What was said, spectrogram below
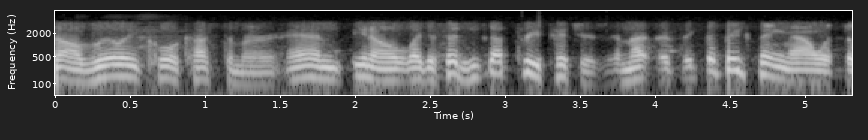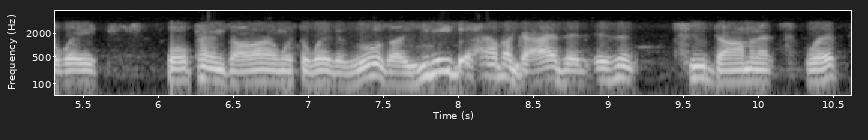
no, really cool customer. And you know, like I said, he's got three pitches, and that I think the big thing now with the way bullpens are and with the way the rules are, you need to have a guy that isn't too dominant splits.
